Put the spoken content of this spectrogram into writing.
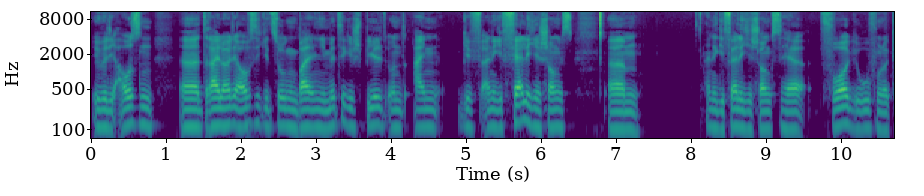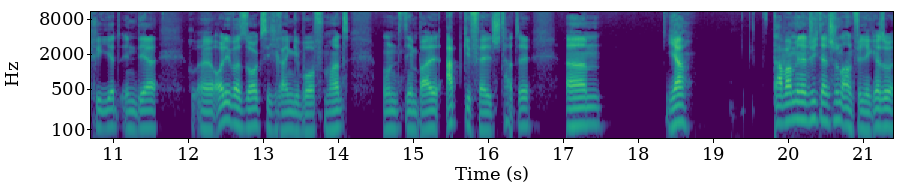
über die Außen äh, drei Leute auf sich gezogen, Ball in die Mitte gespielt und ein, eine gefährliche Chance, ähm, eine gefährliche Chance hervorgerufen oder kreiert, in der äh, Oliver Sorg sich reingeworfen hat und den Ball abgefälscht hatte. Ähm, ja, da waren wir natürlich dann schon anfällig. Also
